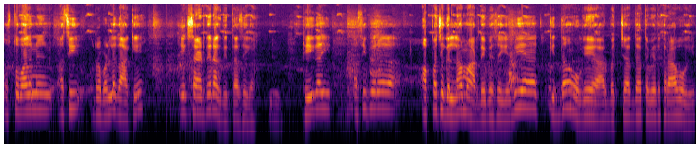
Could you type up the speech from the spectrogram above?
ਉਸ ਤੋਂ ਬਾਅਦ ਉਹਨੇ ਅਸੀਂ ਰਬੜ ਲਗਾ ਕੇ ਇੱਕ ਸਾਈਡ ਤੇ ਰੱਖ ਦਿੱਤਾ ਸੀਗਾ। ਜੀ। ਠੀਕ ਹੈ ਜੀ? ਅਸੀਂ ਫਿਰ ਆਪਸ ਚ ਗੱਲਾਂ ਮਾਰਦੇ ਪਏ ਸੀਗੇ ਵੀ ਇਹ ਕਿੱਦਾਂ ਹੋ ਗਿਆ ਯਾਰ ਬੱਚਾ ਦਾ ਤਬੀਅਤ ਖਰਾਬ ਹੋ ਗਈ।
